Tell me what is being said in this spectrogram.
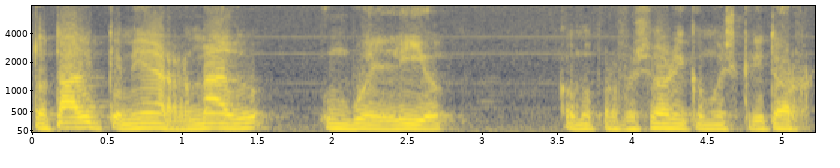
Total que me he armado un buen lío como profesor y como escritor.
